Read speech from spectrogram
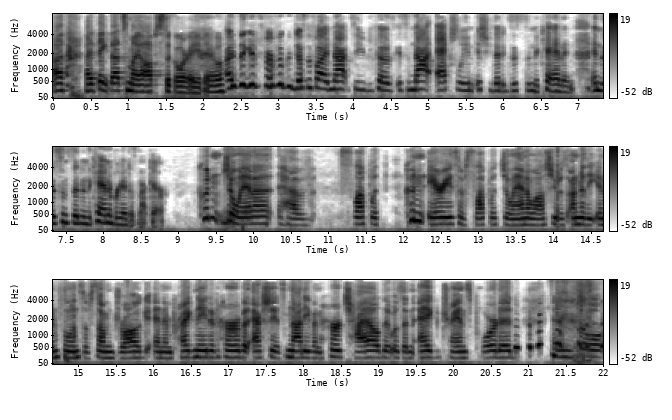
I, I think that's my obstacle right now. I think it's perfectly justified not to because it's not actually an issue that exists in the canon, in the sense that in the canon, Brienne does not care. Couldn't Joanna have slept with? Couldn't Aerys have slept with Joanna while she was under the influence of some drug and impregnated her? But actually, it's not even her child. It was an egg transported, and so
